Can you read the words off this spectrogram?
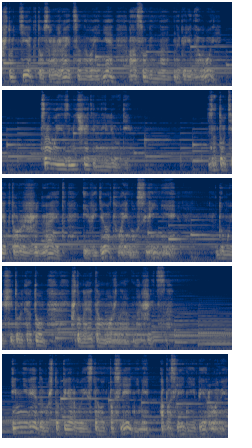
что те, кто сражается на войне, а особенно на передовой, самые замечательные люди. Зато те, кто разжигает и ведет войну свиньи, думающие только о том, что на этом можно нажиться. Им неведомо, что первые станут последними, а последние первыми.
